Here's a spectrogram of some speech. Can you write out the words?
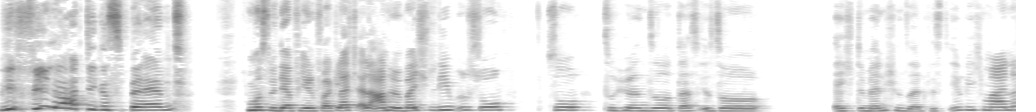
Wie viele hat die gespammt? Ich muss mir die auf jeden Fall gleich alle anhören, weil ich liebe es so, so zu hören, so, dass ihr so echte Menschen seid. Wisst ihr, wie ich meine?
